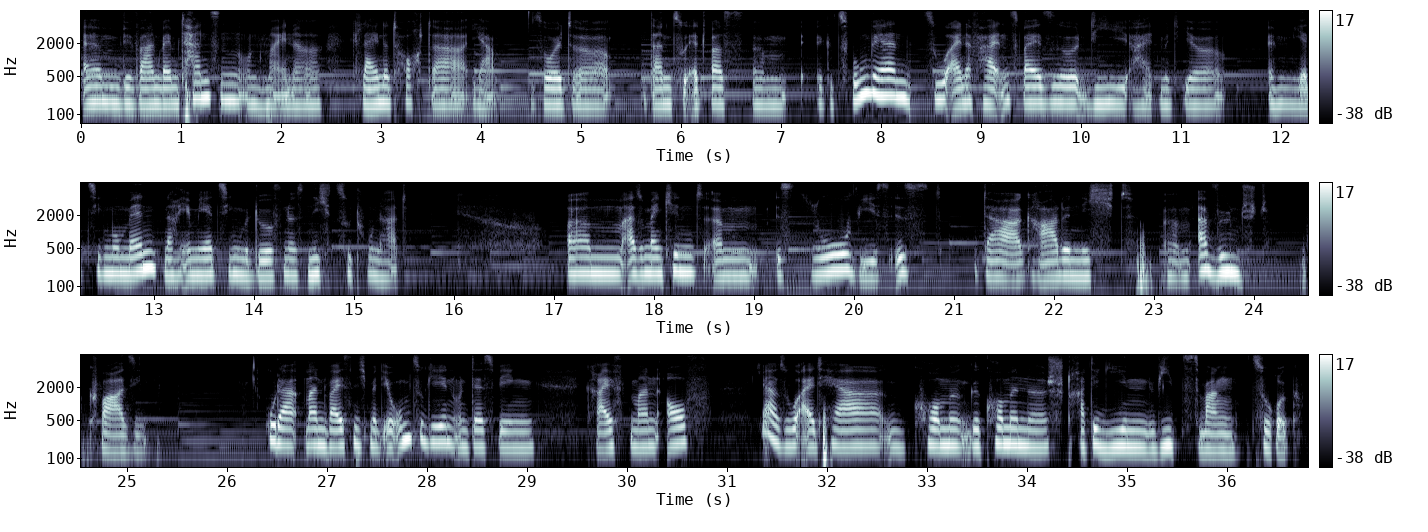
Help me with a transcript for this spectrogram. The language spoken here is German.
Ähm, wir waren beim Tanzen und meine kleine Tochter, ja, sollte dann zu etwas ähm, gezwungen werden, zu einer Verhaltensweise, die halt mit ihr im jetzigen Moment, nach ihrem jetzigen Bedürfnis nichts zu tun hat. Ähm, also mein Kind ähm, ist so, wie es ist, da gerade nicht ähm, erwünscht, quasi. Oder man weiß nicht mit ihr umzugehen und deswegen greift man auf ja so althergekommene Strategien wie Zwang zurück.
